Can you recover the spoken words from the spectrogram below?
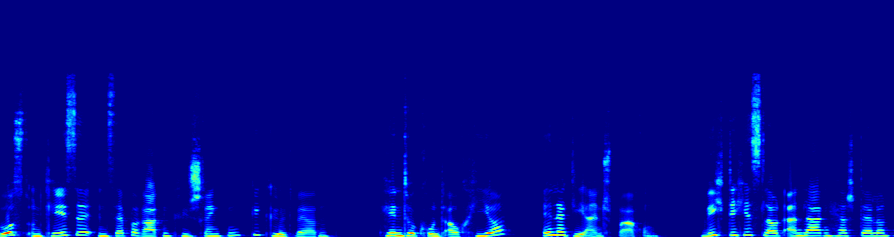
Wurst und Käse in separaten Kühlschränken gekühlt werden. Hintergrund auch hier Energieeinsparung. Wichtig ist laut Anlagenherstellern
